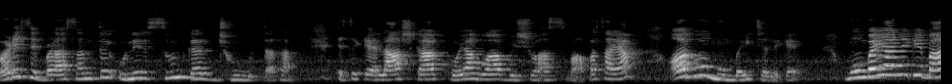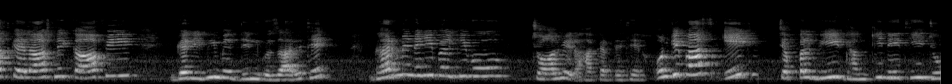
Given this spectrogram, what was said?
बड़े से बड़ा संत उन्हें सुनकर झूम उठता था। इससे कैलाश का खोया हुआ विश्वास वापस आया और वो मुंबई चले गए। मुंबई आने के बाद कैलाश ने काफ़ी गरीबी में दिन गुजारे थे। घर में नहीं, बल्कि वो चौल में रहा करते थे। उनके पास एक चप्पल भी ढंग की नहीं थी जो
